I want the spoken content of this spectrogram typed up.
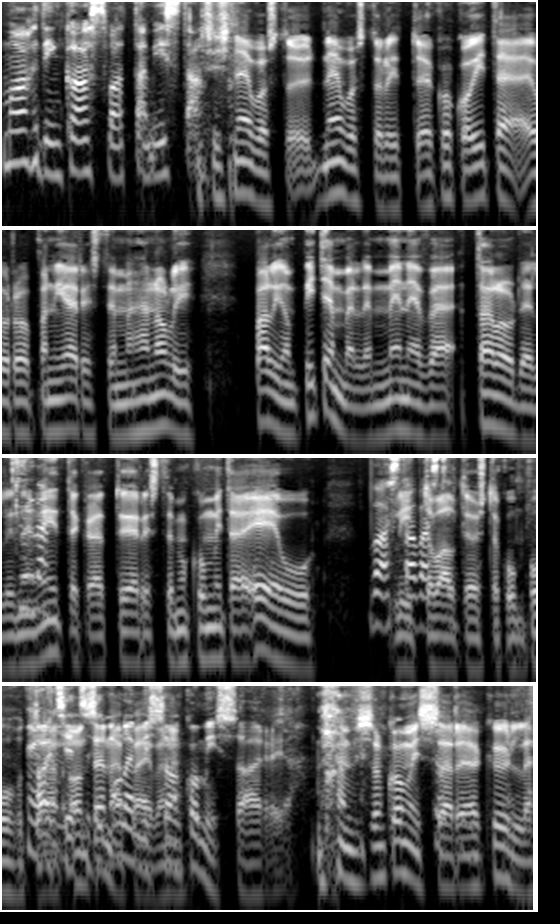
mahdin kasvattamista. Siis Neuvosto, Neuvostoliitto ja koko Itä-Euroopan järjestelmähän oli paljon pitemmälle menevä taloudellinen Kyllä. integraatiojärjestelmä kuin mitä EU Vastaavasti. liittovaltioista, kun puhutaan, Paitsi, on tänä molemmissa päivänä. on komissaareja. Molemmissa on komissaareja, kyllä.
